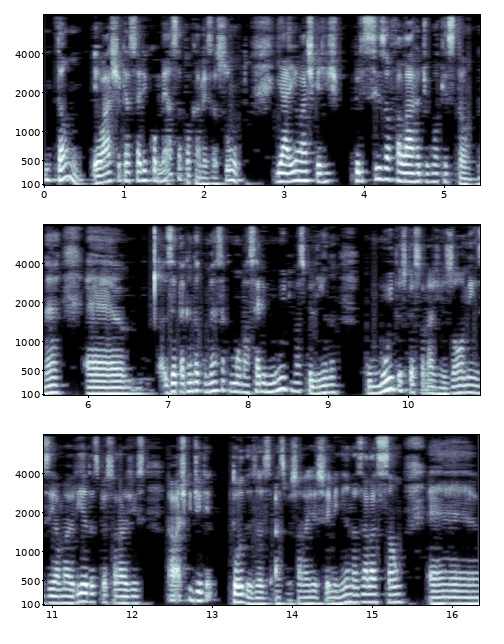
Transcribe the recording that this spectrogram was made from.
então, eu acho que a série começa a tocar nesse assunto, e aí eu acho que a gente precisa falar de uma questão, né? É, Zetaganda começa como uma série muito masculina, com muitos personagens homens, e a maioria das personagens, eu acho que diria todas as, as personagens femininas, elas são. É,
